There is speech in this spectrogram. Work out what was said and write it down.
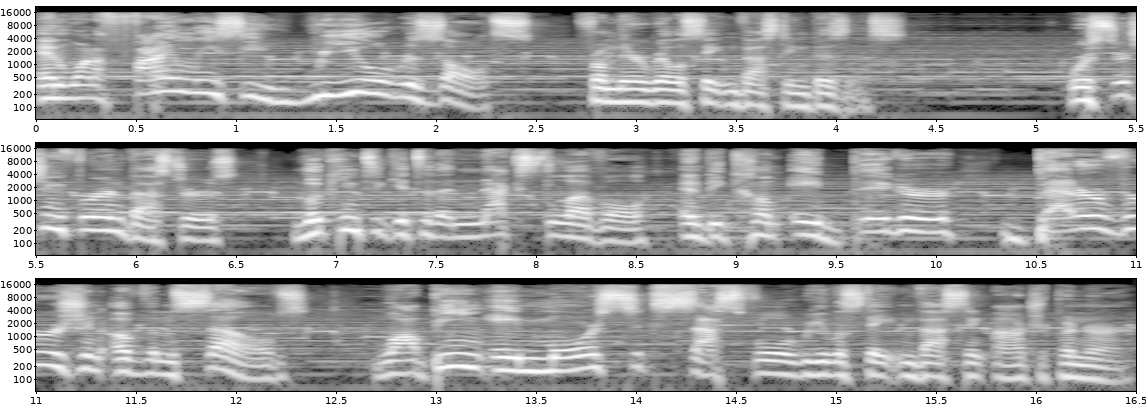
and want to finally see real results from their real estate investing business. We're searching for investors looking to get to the next level and become a bigger, better version of themselves while being a more successful real estate investing entrepreneur.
